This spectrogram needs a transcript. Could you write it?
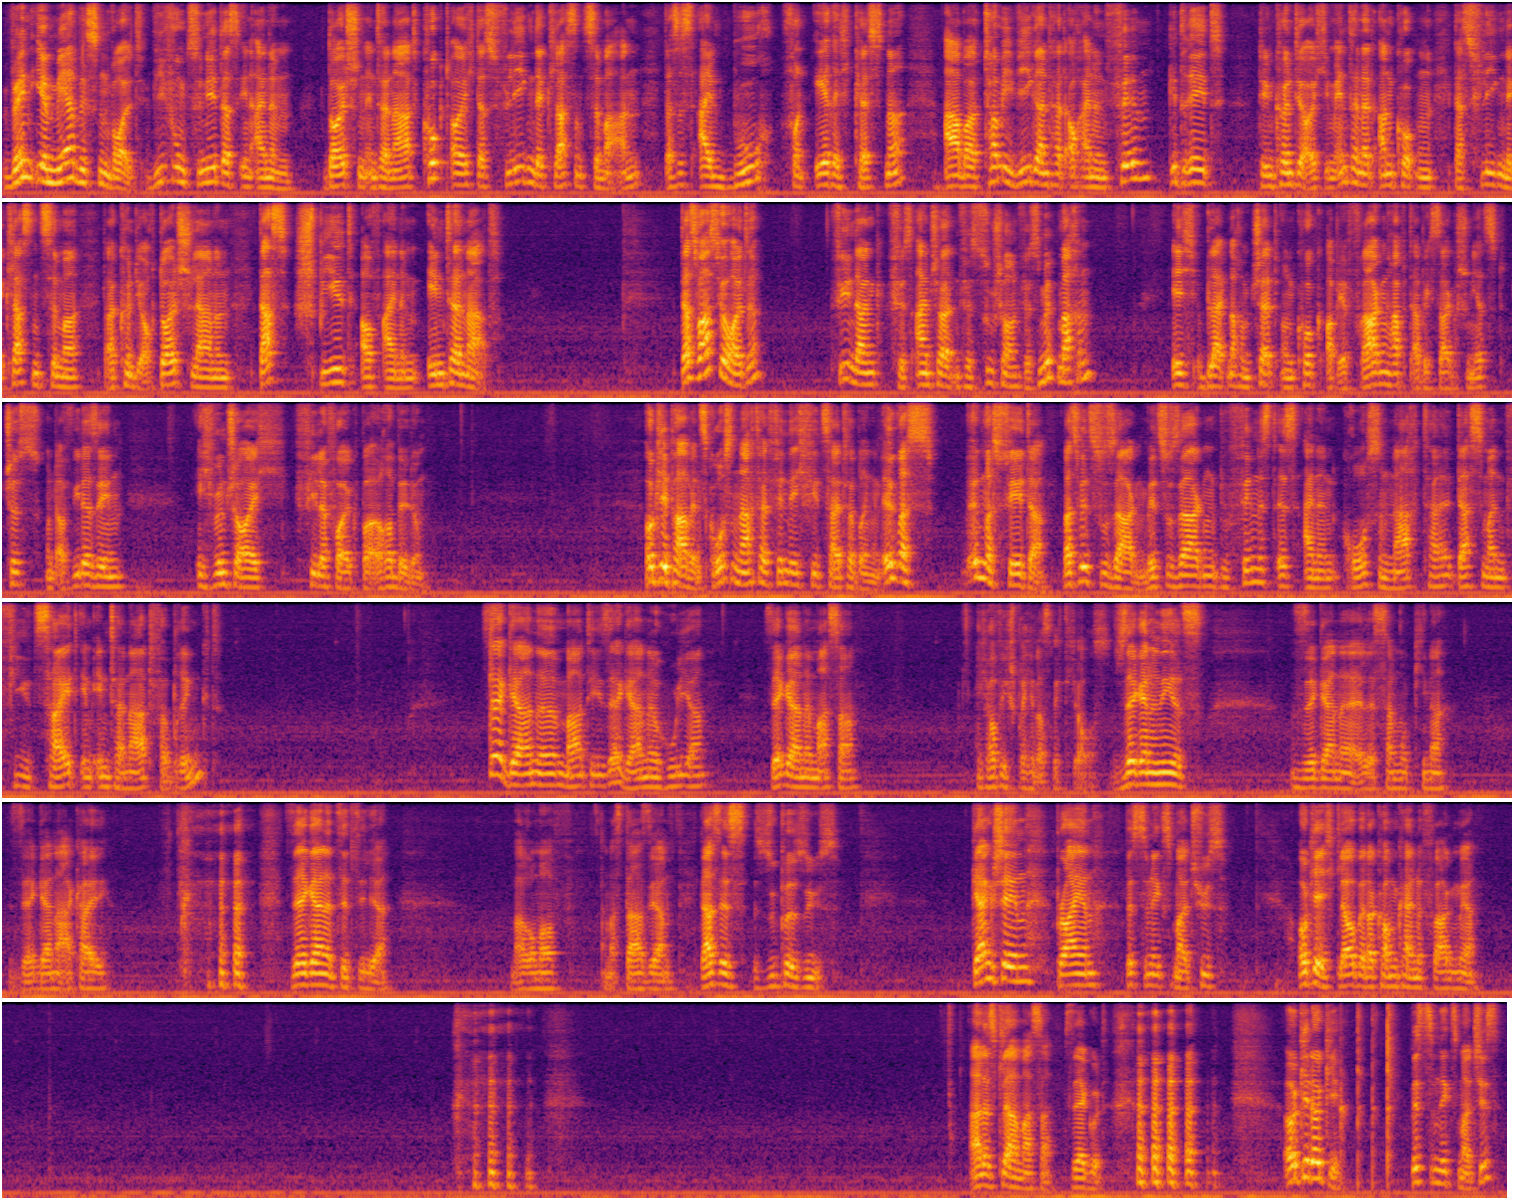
Wenn ihr mehr wissen wollt, wie funktioniert das in einem deutschen Internat, guckt euch das fliegende Klassenzimmer an. Das ist ein Buch von Erich Kästner, aber Tommy Wiegand hat auch einen Film gedreht, den könnt ihr euch im Internet angucken. Das fliegende Klassenzimmer, da könnt ihr auch Deutsch lernen. Das spielt auf einem Internat. Das war's für heute. Vielen Dank fürs Einschalten, fürs Zuschauen, fürs Mitmachen. Ich bleibe noch im Chat und gucke, ob ihr Fragen habt, aber ich sage schon jetzt Tschüss und auf Wiedersehen. Ich wünsche euch viel Erfolg bei eurer Bildung. Okay, Pavins, großen Nachteil finde ich viel Zeit verbringen. Irgendwas, irgendwas fehlt da. Was willst du sagen? Willst du sagen, du findest es einen großen Nachteil, dass man viel Zeit im Internat verbringt? Sehr gerne, Marti, sehr gerne, Julia, sehr gerne, Massa. Ich hoffe, ich spreche das richtig aus. Sehr gerne, Nils. Sehr gerne, Elessa Mokina. Sehr gerne, Akai. sehr gerne, Cecilia. Auf? Anastasia. Das ist super süß. Gern geschehen, Brian. Bis zum nächsten Mal. Tschüss. Okay, ich glaube, da kommen keine Fragen mehr. Alles klar, Massa. Sehr gut. okay, okay. Bis zum nächsten Mal. Tschüss.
